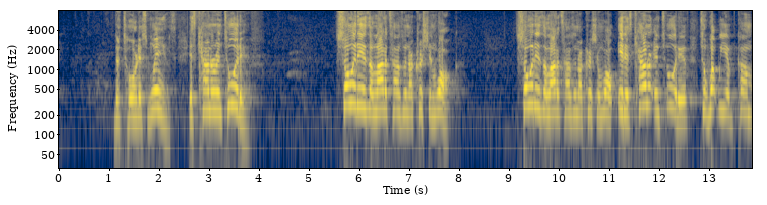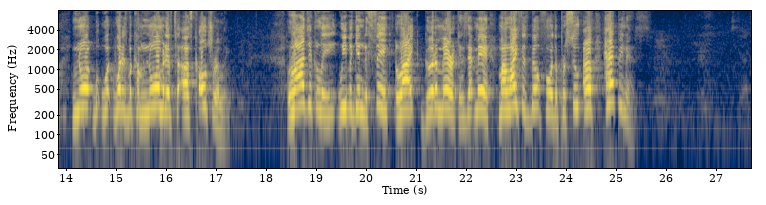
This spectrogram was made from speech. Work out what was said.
The tortoise wins. It's counterintuitive. So it is a lot of times in our Christian walk. So it is a lot of times in our Christian walk. It is counterintuitive to what we have nor- what has become normative to us culturally. Logically, we begin to think like good Americans that, man, my life is built for the pursuit of happiness.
